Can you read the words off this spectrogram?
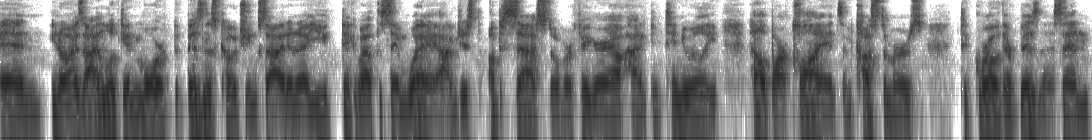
And you know, as I look in more of the business coaching side, and uh, you think about the same way, I'm just obsessed over figuring out how to continually help our clients and customers to grow their business. And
